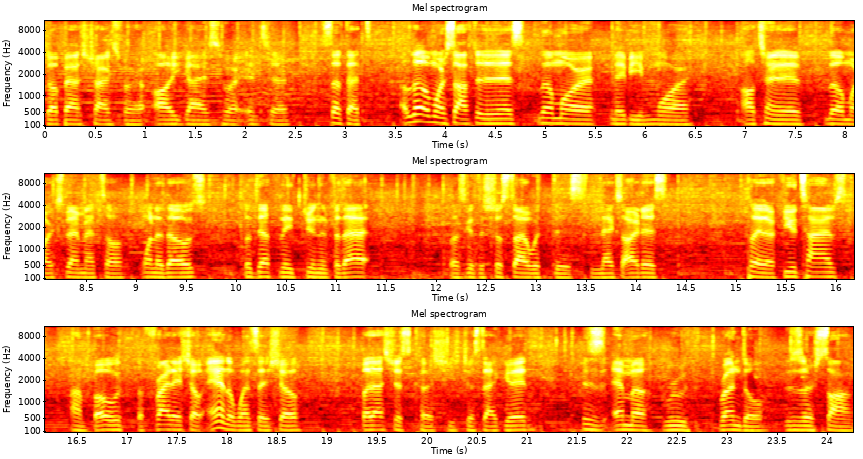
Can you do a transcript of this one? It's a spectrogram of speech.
dope ass tracks for all you guys who are into stuff that's a little more softer than this, a little more maybe more alternative, a little more experimental. One of those. So definitely tune in for that. Let's get the show started with this next artist. Played her a few times on both the Friday show and the Wednesday show, but that's just because she's just that good. This is Emma Ruth Rundle. This is her song,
